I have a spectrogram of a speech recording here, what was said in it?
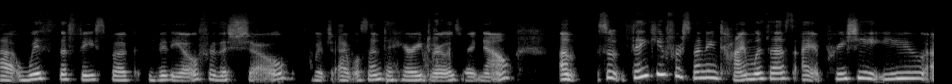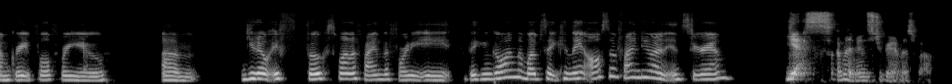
uh, with the Facebook video for the show, which I will send to Harry Droz right now. Um, so thank you for spending time with us. I appreciate you. I'm grateful for you. Um, you know, if folks want to find the 48, they can go on the website. Can they also find you on Instagram? Yes, I'm on Instagram as well.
